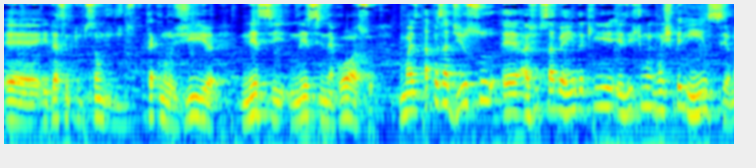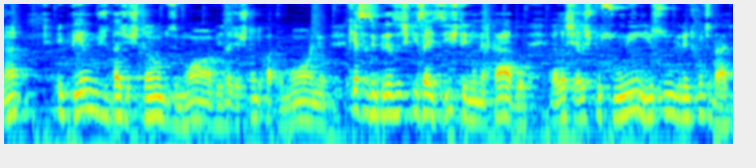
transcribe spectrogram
é, e dessa introdução de, de, tecnologia nesse, nesse negócio, mas apesar disso, é, a gente sabe ainda que existe uma, uma experiência, né? Em termos da gestão dos imóveis, da gestão do patrimônio, que essas empresas que já existem no mercado, elas, elas possuem isso em grande quantidade.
